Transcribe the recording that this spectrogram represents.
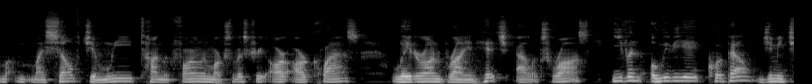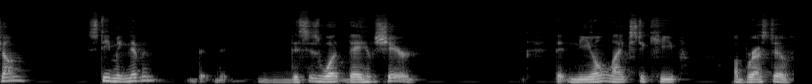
m- myself, Jim Lee, Todd McFarlane, Marc Silvestri, our, our class, later on, Bryan Hitch, Alex Ross, even Olivier Coipel, Jimmy Cheung, Steve McNiven. Th- th- this is what they have shared. That Neal likes to keep abreast of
